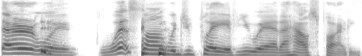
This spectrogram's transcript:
Third one. What song would you play if you were at a house party?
